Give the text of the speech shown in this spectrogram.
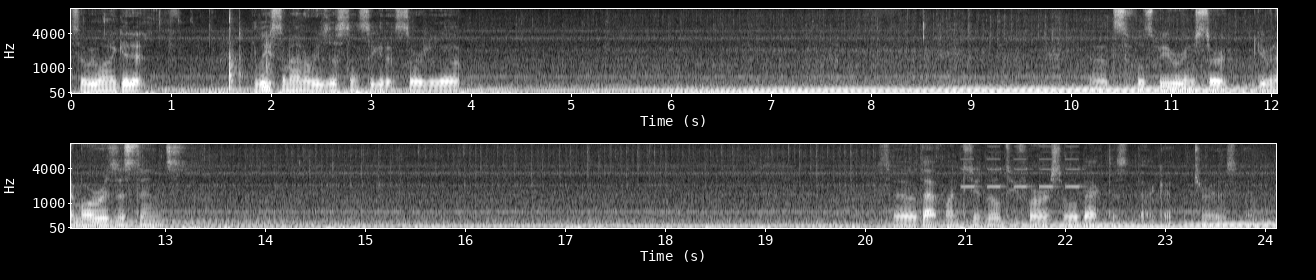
So we want to get it the least amount of resistance to get it started up. That's full speed. We're going to start giving it more resistance. So that went too, a little too far, so we'll back this back up try this again.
